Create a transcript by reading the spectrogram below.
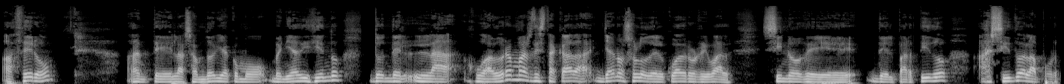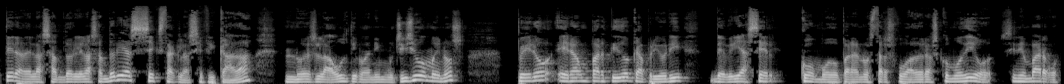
a 0 ante la Sampdoria, como venía diciendo, donde la jugadora más destacada, ya no solo del cuadro rival, sino de, del partido, ha sido la portera de la Sampdoria. La Sampdoria es sexta clasificada, no es la última ni muchísimo menos, pero era un partido que a priori debería ser cómodo para nuestras jugadoras. Como digo, sin embargo,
